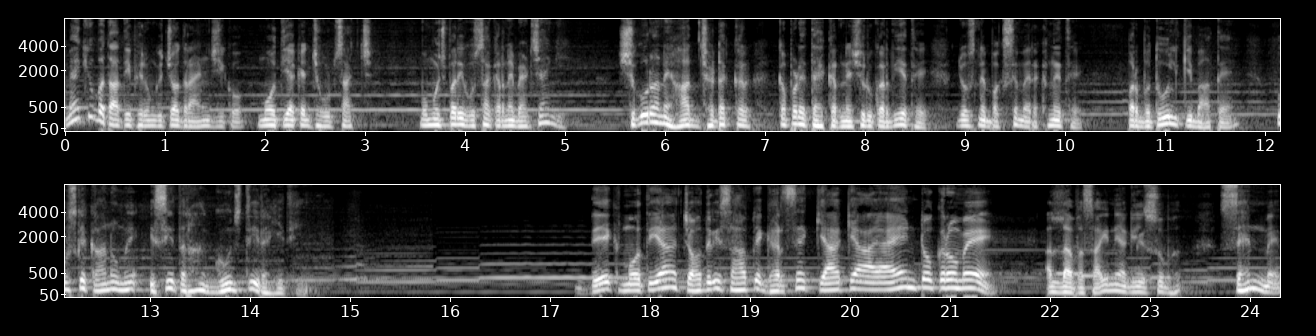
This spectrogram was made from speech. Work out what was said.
میں کیوں بتاتی پھروں گی چودرائن جی کو موتیا کے جھوٹ سچ؟ وہ مجھ پر ہی غصہ کرنے بیٹھ جائیں گی؟ شکورا نے ہاتھ جھٹک کر کپڑے تہ کرنے شروع کر دیے تھے جو اس نے بکسے میں رکھنے تھے۔ پر بطول کی باتیں اس کے کانوں میں اسی طرح گونجتی رہی تھی۔ دیکھ موتیا، چودھری صاحب کے گھر سے کیا کیا آیا ہے ان ٹوکروں میں؟ اللہ وسائی نے اگلی صبح سہن میں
